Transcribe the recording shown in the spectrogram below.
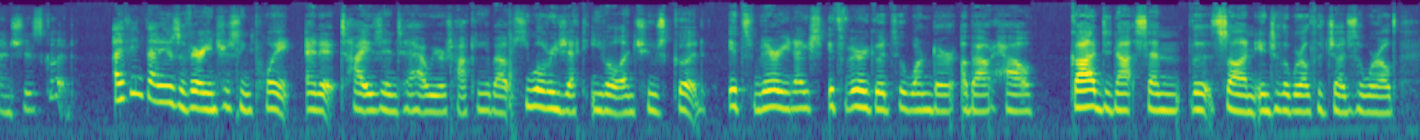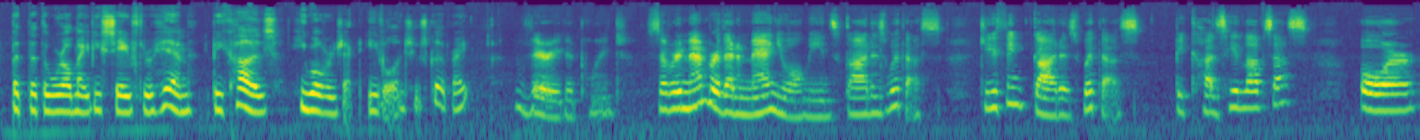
and choose good. I think that is a very interesting point, and it ties into how we were talking about he will reject evil and choose good it's very nice, it's very good to wonder about how God did not send the Son into the world to judge the world, but that the world might be saved through him because he will reject evil and choose good, right? Very good point. So remember that Emmanuel means God is with us. Do you think God is with us because he loves us? Or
